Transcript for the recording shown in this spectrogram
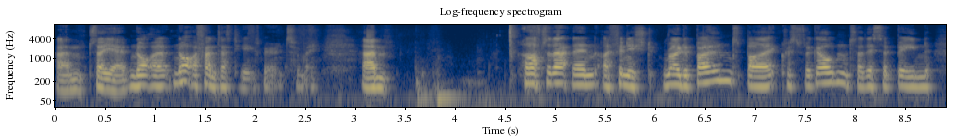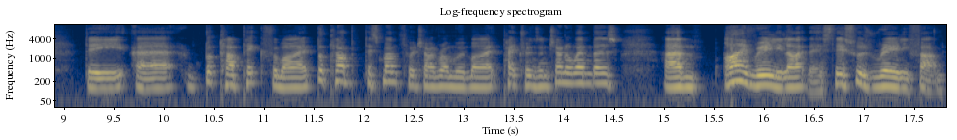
Um, so yeah, not a not a fantastic experience for me. Um, after that, then I finished Road of Bones by Christopher Golden. So this had been the uh, book club pick for my book club this month, which I run with my patrons and channel members. Um, I really like this. This was really fun,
